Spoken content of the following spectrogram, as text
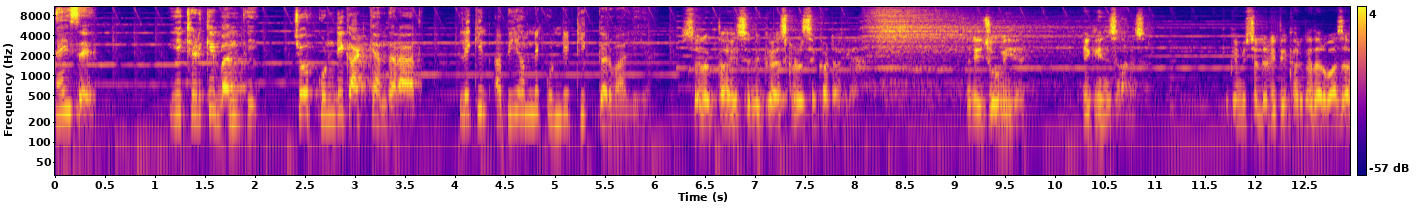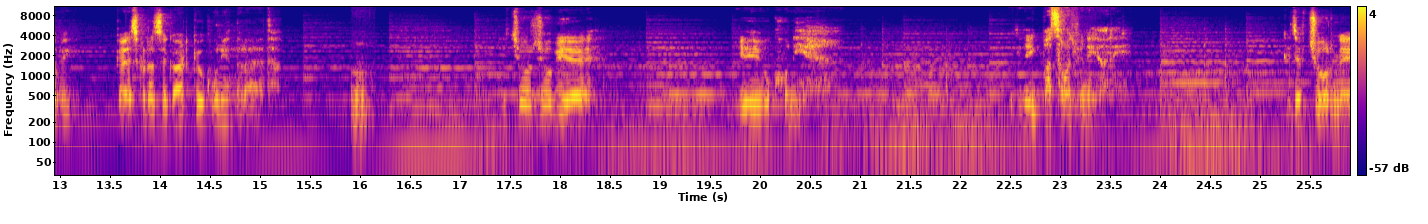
नहीं सर ये खिड़की बंद थी। चोर कुंडी काट के अंदर आया था। लेकिन अभी हमने कुंडी ठीक करवा ली है। सर लगता है इसे भी गैस कटर से काटा गया है। सर ये जो भी है एक ही इंसान है सर। क्योंकि मिस्टर ललित के घर का दरवाज़ा भी गैस कटर से काट के खूनी अंदर आया था। ये चोर जो भी है यही वो खूनी है। लेकिन एक बात समझ में नहीं आ रही कि जब चोर ने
